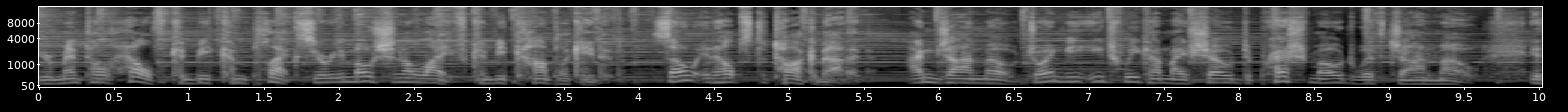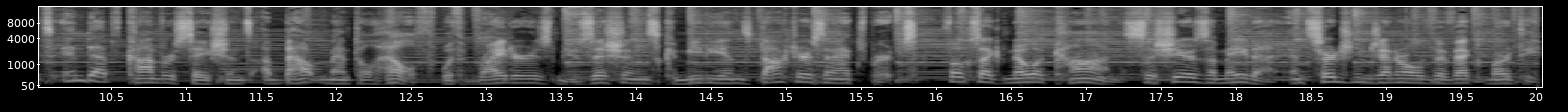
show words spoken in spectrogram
Your mental health can be complex. Your emotional life can be complicated. So it helps to talk about it. I'm John Moe. Join me each week on my show, Depresh Mode with John Moe. It's in depth conversations about mental health with writers, musicians, comedians, doctors, and experts. Folks like Noah Kahan, Sasheer Zamata, and Surgeon General Vivek Murthy.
